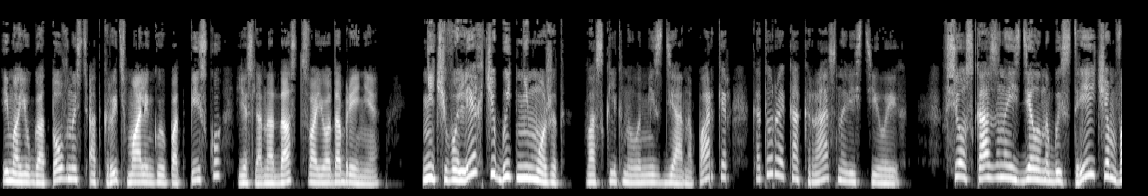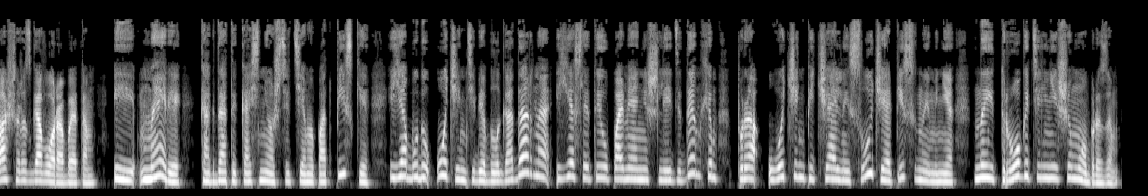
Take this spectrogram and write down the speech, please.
и мою готовность открыть маленькую подписку, если она даст свое одобрение. Ничего легче быть не может, воскликнула мисс Диана Паркер, которая как раз навестила их. Все сказано и сделано быстрее, чем ваш разговор об этом. И, Мэри, когда ты коснешься темы подписки, я буду очень тебе благодарна, если ты упомянешь леди Денхэм про очень печальный случай, описанный мне наитрогательнейшим образом.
